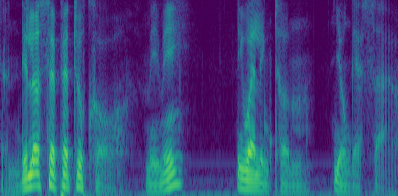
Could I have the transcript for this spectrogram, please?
Na ndilo Sepetuko. Mimi ni Wellington Nyongesa.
